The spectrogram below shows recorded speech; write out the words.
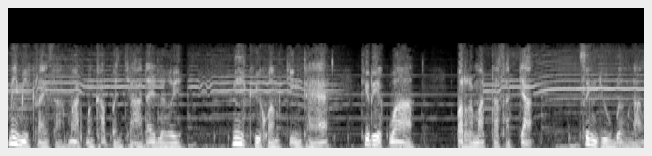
ไม่มีใครสามารถบังคับบัญชาได้เลย นี่คือความจริงแท้ที่เรียกว่า ปรมัตถสัจจะซึ่งอยู่เบื้องหลัง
